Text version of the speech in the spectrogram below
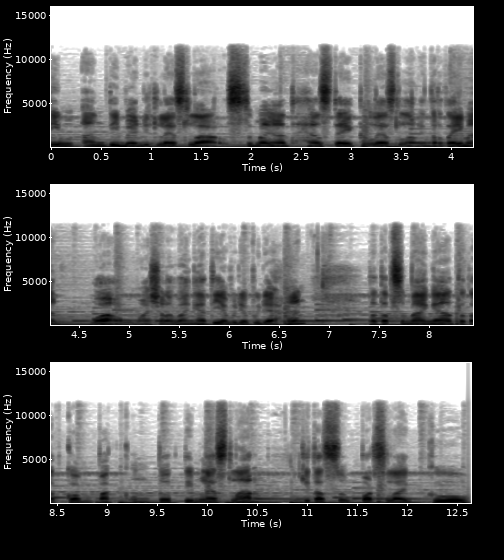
tim anti-bandit Leslar, semangat hashtag Leslar Entertainment. Wow, Masya Allah banget ya, mudah-mudahan tetap semangat, tetap kompak untuk tim Leslar. Kita support selaku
